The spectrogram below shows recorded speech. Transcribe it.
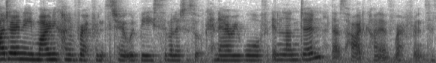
I'd only, my only kind of reference to it would be similar to sort of Canary Wharf in London. That's how I'd kind of reference this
